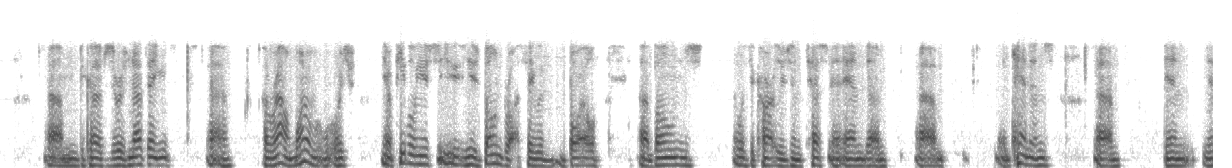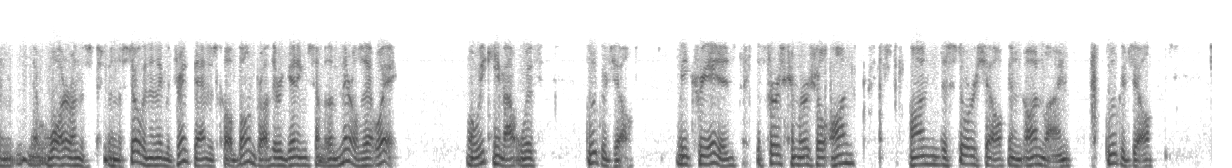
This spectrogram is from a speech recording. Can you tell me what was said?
um, because there was nothing uh, around. One of which, you know, people used to use, use bone broth. They would boil uh, bones with the cartilage and test and, um, um, tendons. Um, in, in water on the, on the stove, and then they would drink that. And it's called bone broth. They were getting some of the minerals that way. Well, we came out with glucogel. We created the first commercial on on the store shelf and online glucogel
